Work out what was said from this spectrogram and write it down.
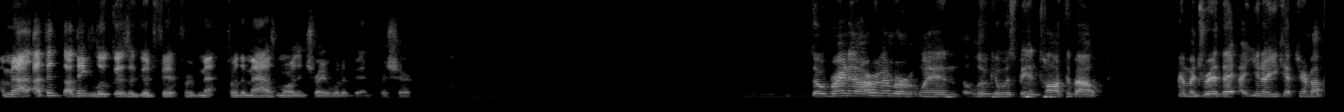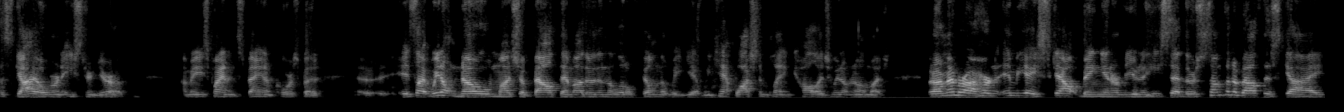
I mean, I, I think I think Luka is a good fit for for the Mavs more than Trae would have been for sure. So, Brandon, I remember when Luka was being talked about in Madrid. That you know, you kept hearing about this guy over in Eastern Europe. I mean, he's playing in Spain, of course, but uh, it's like we don't know much about them other than the little film that we get. We can't watch them play in college. We don't know much. But I remember I heard an NBA scout being interviewed, and he said there's something about this guy.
